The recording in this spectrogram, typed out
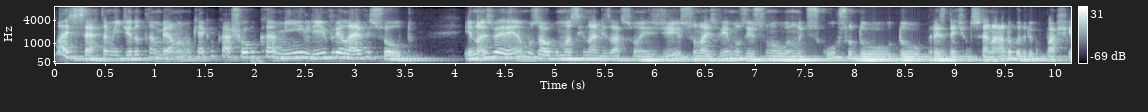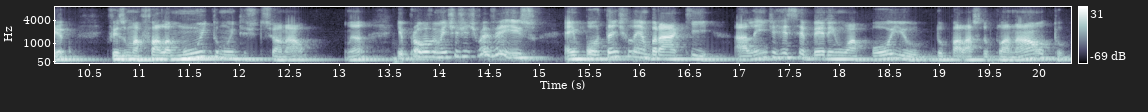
mas, de certa medida, também ela não quer que o cachorro caminhe livre, leve e solto. E nós veremos algumas sinalizações disso, nós vimos isso no, no discurso do, do presidente do Senado, Rodrigo Pacheco, que fez uma fala muito, muito institucional, né? e provavelmente a gente vai ver isso. É importante lembrar que, além de receberem o apoio do Palácio do Planalto,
